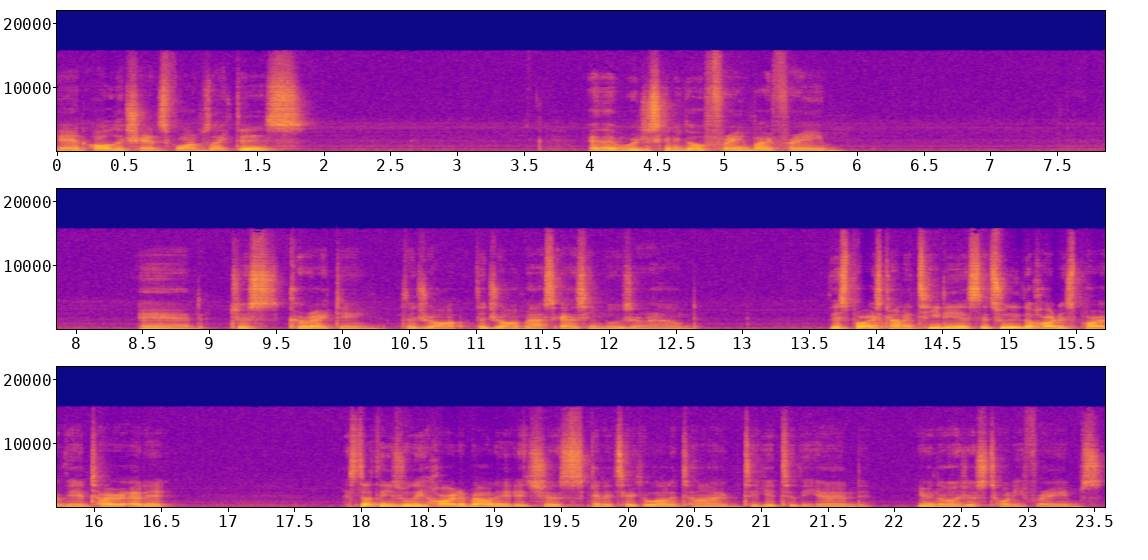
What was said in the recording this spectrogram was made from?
and all the transforms like this. And then we're just gonna go frame by frame and just correcting the draw, the draw mask as he moves around. This part is kind of tedious. It's really the hardest part of the entire edit it's nothing's really hard about it. It's just going to take a lot of time to get to the end, even though it's just 20 frames.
